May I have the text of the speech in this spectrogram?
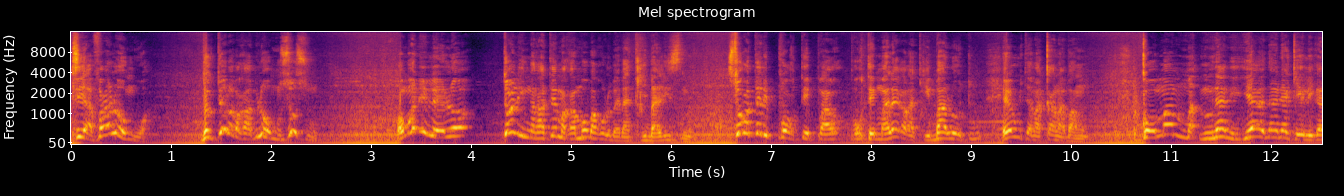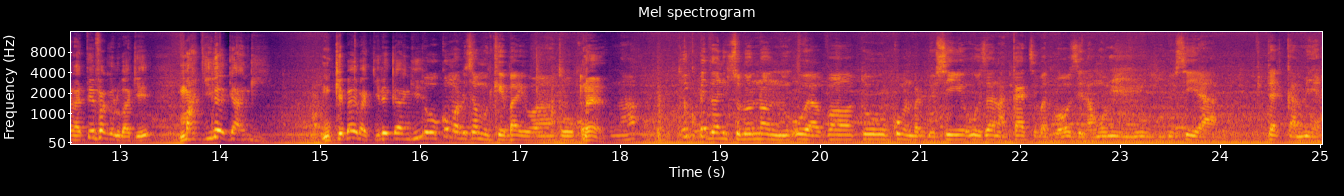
ti avant longwa donc tolobaka biloko mosusu omoni lelo tolingaka te makambo bakoloba ya batribalisme soko teli porte malheur ya batribal oyo tu euta na ka na bango comment nani ya nani akeleka na te fake elobaka ye makila egangi mokeba ye makila egangi tokoma dosa mokeba ye wana tokokona tokobetela lisolo nanu oyo avant tokoma na badossier oyo eza na kati bato baozela yango mingi dossier ya vital camere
